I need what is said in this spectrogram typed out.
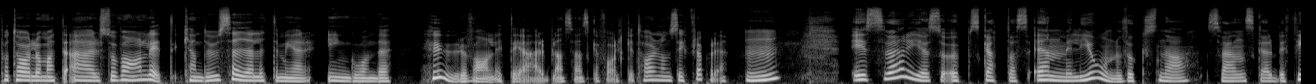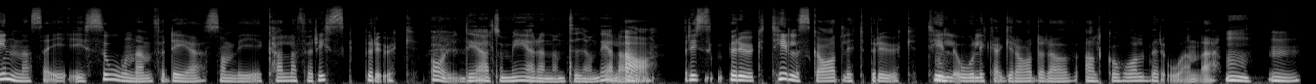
på tal om att det är så vanligt, kan du säga lite mer ingående hur vanligt det är bland svenska folket? Har du någon siffra på det? Mm. I Sverige så uppskattas en miljon vuxna svenskar befinna sig i zonen för det som vi kallar för riskbruk. Oj, det är alltså mer än en tiondel av... Ja, riskbruk till skadligt bruk, till Mm. olika grader av alkoholberoende. Mm. Mm.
